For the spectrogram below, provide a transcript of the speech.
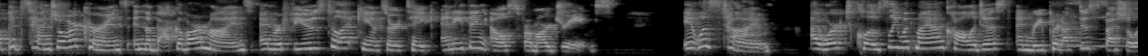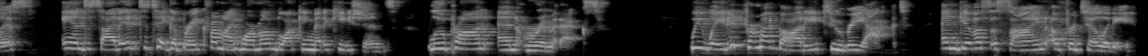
a potential recurrence, in the back of our minds and refuse to let cancer take anything else from our dreams. It was time. I worked closely with my oncologist and reproductive specialist and decided to take a break from my hormone blocking medications, Lupron and Arimidex. We waited for my body to react and give us a sign of fertility.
